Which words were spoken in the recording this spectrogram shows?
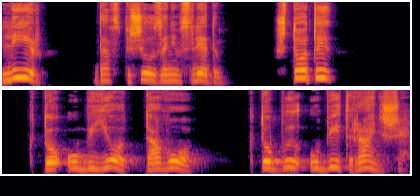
«Лир!» Да спешил за ним следом. «Что ты...» «Кто убьет того, кто был убит раньше?»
